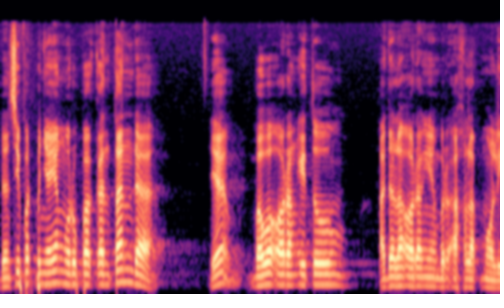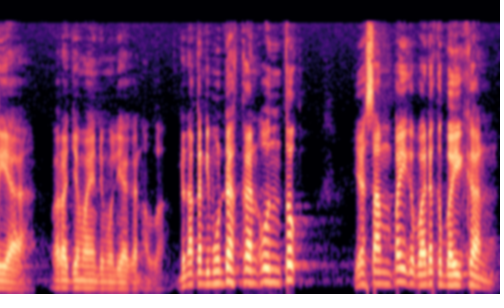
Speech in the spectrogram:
Dan sifat penyayang merupakan tanda ya bahwa orang itu adalah orang yang berakhlak mulia, para jemaah yang dimuliakan Allah dan akan dimudahkan untuk ya sampai kepada kebaikan.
